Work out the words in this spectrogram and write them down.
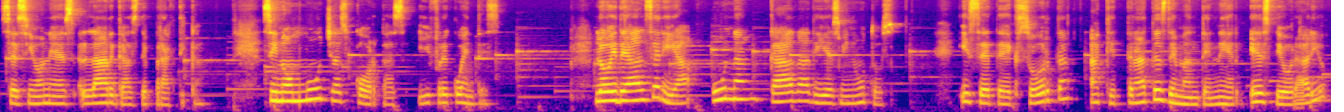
sesiones largas de práctica, sino muchas cortas y frecuentes. Lo ideal sería una cada 10 minutos y se te exhorta a que trates de mantener este horario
